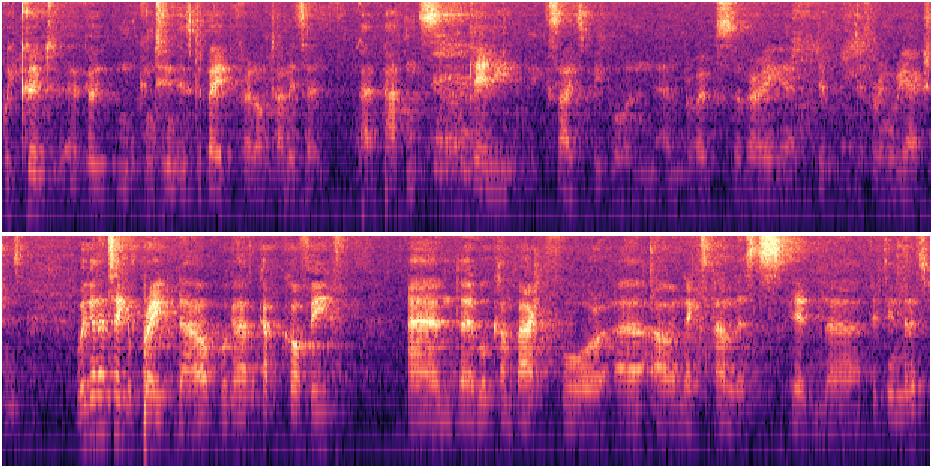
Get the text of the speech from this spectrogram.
we could uh, continue this debate for a long time. It's patents clearly excites people and, and provokes very uh, diff differing reactions. We're going to take a break now. We're going to have a cup of coffee, and uh, we'll come back for uh, our next panelists in uh, 15 minutes.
